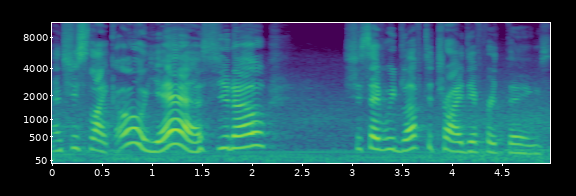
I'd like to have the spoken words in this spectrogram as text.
And she's like, oh, yes, you know. She said, we'd love to try different things.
